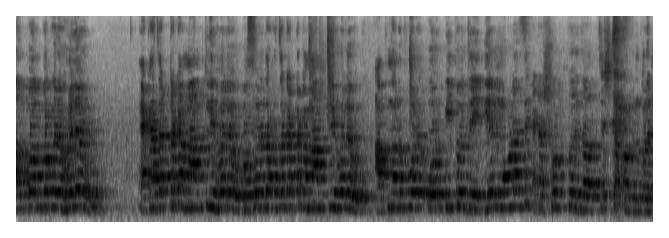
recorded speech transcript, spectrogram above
অল্প অল্প করে হলেও এক হাজার টাকা মান্থলি হলেও বছরে দশ হাজার টাকা মান্থলি হলেও আপনার উপর অর্পিত যে দেন মোহর আছে এটা শোধ করে দেওয়ার চেষ্টা করবেন বলেন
